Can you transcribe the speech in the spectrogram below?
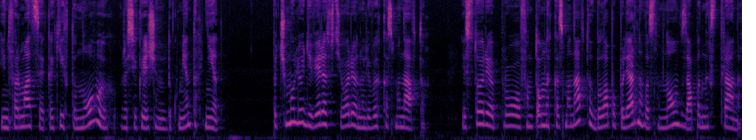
Информации о каких-то новых рассекреченных документах нет. Почему люди верят в теорию нулевых космонавтах? История про фантомных космонавтов была популярна в основном в западных странах.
